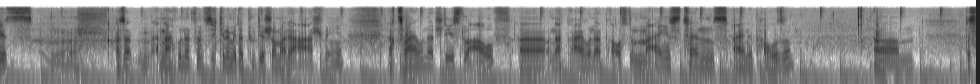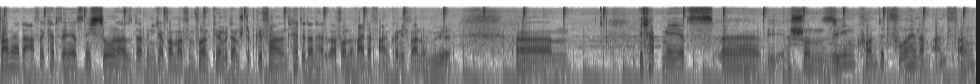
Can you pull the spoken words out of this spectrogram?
ist, mh, also nach 150 Kilometer tut dir schon mal der Arsch weh. Nach 200 stehst du auf äh, und nach 300 brauchst du meistens eine Pause. Ähm, das war mir der Afrika-Twin jetzt nicht so. Also da bin ich einfach mal 500 Kilometer am Stück gefahren und hätte dann halt einfach nur weiterfahren können. Ich war nur müde. Ähm, ich habe mir jetzt, äh, wie ihr schon sehen konntet, vorhin am Anfang,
